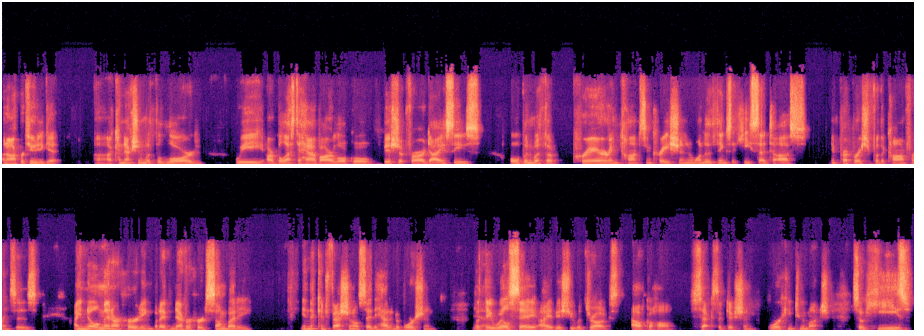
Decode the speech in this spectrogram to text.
an opportunity to get uh, a connection with the Lord, we are blessed to have our local bishop for our diocese open with a prayer and consecration. And one of the things that he said to us in preparation for the conference is I know men are hurting, but I've never heard somebody in the confessional say they had an abortion. But yeah. they will say, I have issue with drugs, alcohol, sex addiction, working too much. So he's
